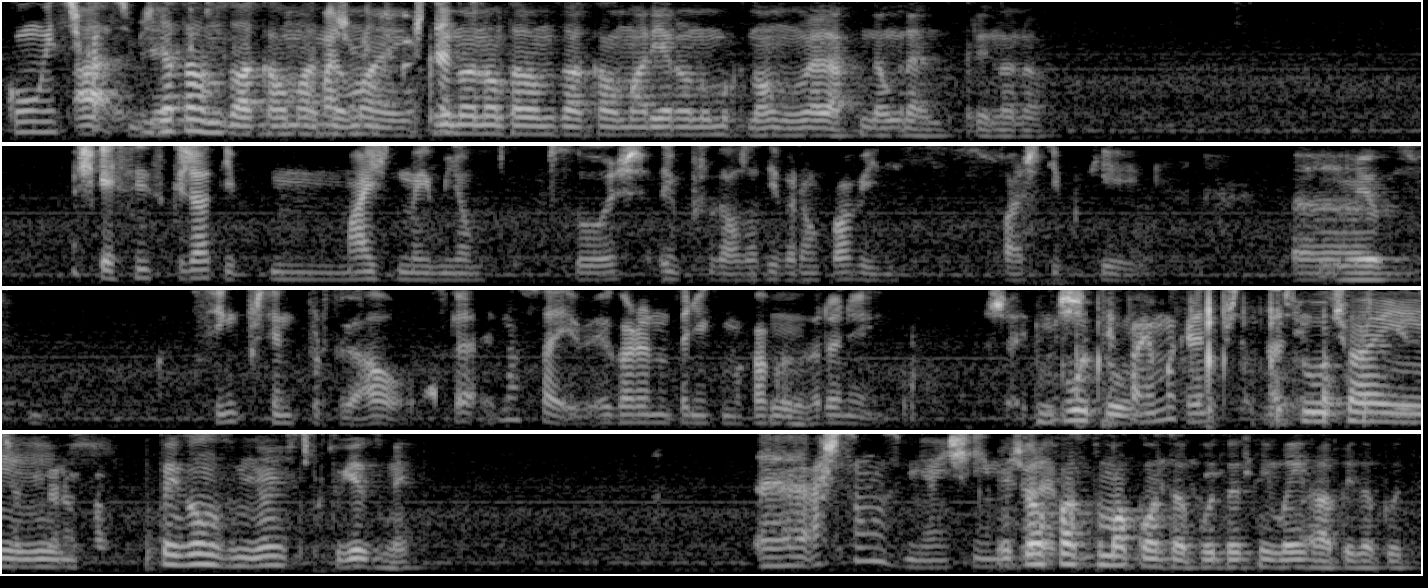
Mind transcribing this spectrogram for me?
com esses Ah, casos. mas já era, tipo, estávamos a acalmar também. Querendo ou não, estávamos a acalmar e era um número que não, não era assim tão grande, querendo ou não. Esquecem-se que já tipo mais de meio milhão de pessoas em Portugal já tiveram Covid. Isso faz tipo que Meses. 5% de Portugal? Não sei, agora não tenho aqui uma calculadora nem jeito. Mas Puto, epá, é uma grande porcentagem. Tu já tens, tens 11 milhões de portugueses, né? Ah, acho que são 11 milhões, sim. Então olha, faço-te uma conta, puto, assim bem rápida, puto.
